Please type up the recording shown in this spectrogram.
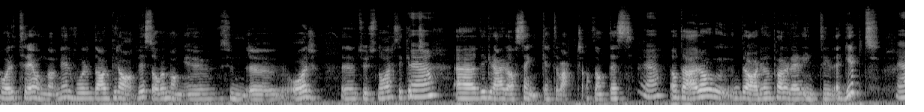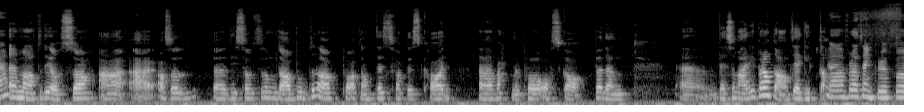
går i tre omganger, hvor da gradvis over mange hundre år, eh, tusen år sikkert, Ja. de greier da å senke etter hvert Atlantis. Ja. Og der og drar de jo en parallell inn til Egypt. Ja. Med at de også er, er Altså de som, da bodde da på Atlantis, faktisk har eh, vært med på å skape den eh, Det som er i bl.a. i Egypt, da. ja, for da tenker du på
